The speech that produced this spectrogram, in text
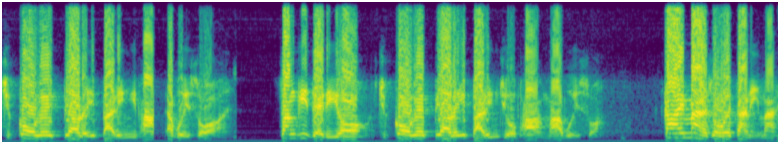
一个月飙了一百零一趴，也不会刷。双 K 第二号，一个月飙了一百零九趴，马上不会刷。该卖的时候会带你卖。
